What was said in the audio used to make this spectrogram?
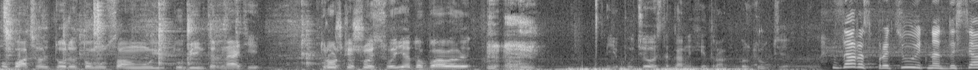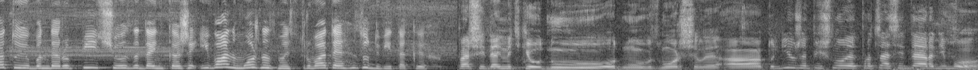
побачили теж в тому самому Ютубі, інтернеті. Трошки щось своє додали. І вийшла така нехитра конструкція. Зараз працюють над 10-ю бандеропіччю. За день, каже Іван, можна змайструвати зо дві таких. Перший день ми тільки одну, одну зморщили, а тоді вже пішло, як процес йде, раді Бога.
